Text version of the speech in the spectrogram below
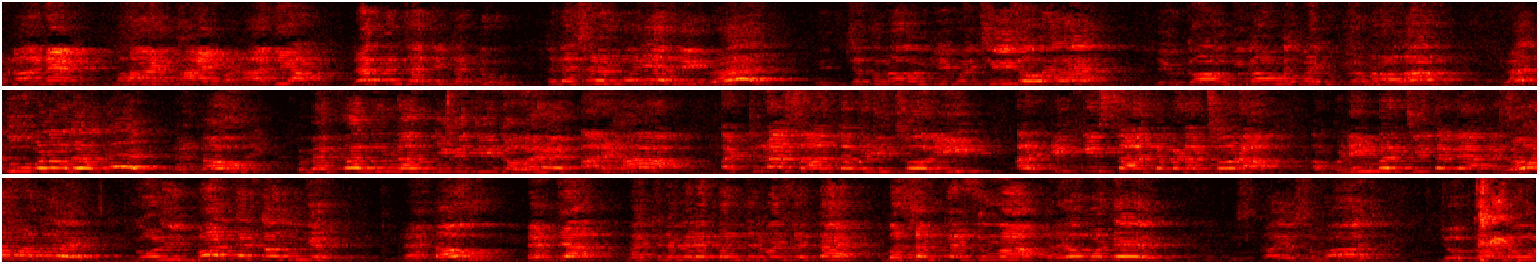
उन्होंने भाण भाई बना दिया। रे पंचायती कट्टू तो नेशनल को नहीं आती? रे इज़्ज़त नाम की कोई चीज़ होवे है। ये गाँव की गाँव में भाई कुकर बना ला। रे तू बना ले आके। रहताऊ कि मैं कानून नाम की भी चीज़ हो है। अरे हाँ अठारह साल तो बड़ी छोरी और इक्कीस साल तो बड़ा छोरा अपनी मर्ज़ी से ब्याह कर जो मारे गोली मार कर कानूँगे रहताऊ डर जा मैं तुझे मेरे तंत्र मंत्र का भस्म कर दूँगा। अरे ओ मोटे इसका ये समाज जो कानून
